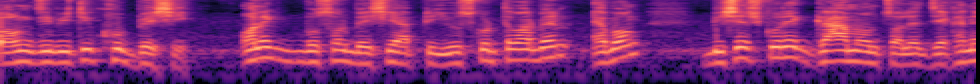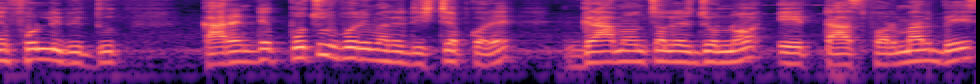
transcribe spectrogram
লংজিভিটি খুব বেশি। অনেক বছর বেশি আপনি ইউজ করতে পারবেন এবং বিশেষ করে গ্রাম অঞ্চলে যেখানে ফল্লি বিদ্যুৎ কারেন্টে প্রচুর পরিমাণে ডিস্টার্ব করে, গ্রাম অঞ্চলের জন্য এই ট্রান্সফরমার বেস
